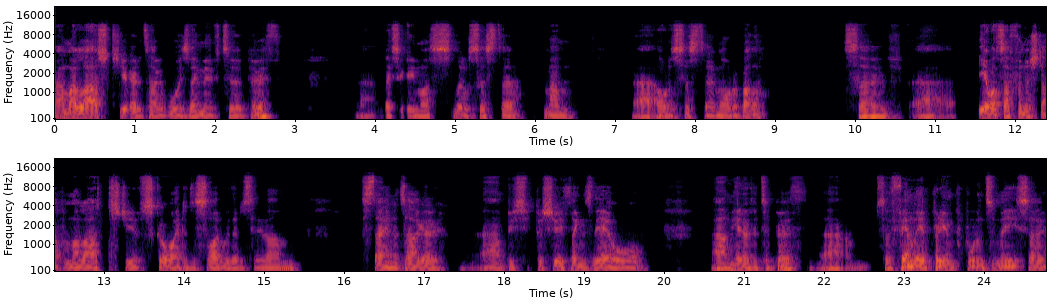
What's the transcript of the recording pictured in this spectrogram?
uh, my last year at the Otago Boys, they moved to Perth. Uh, basically, my little sister, mum, uh, older sister, my older brother. So, uh, yeah, once I finished up in my last year of school, I had to decide whether to um, stay in Otago, um, pursue things there, or um, head over to Perth. Um, so family are pretty important to me. So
